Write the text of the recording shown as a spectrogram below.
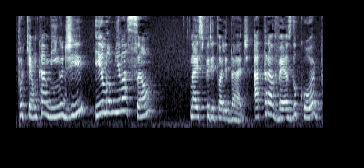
porque é um caminho de iluminação na espiritualidade através do corpo.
